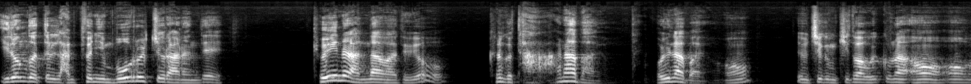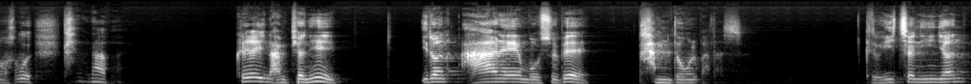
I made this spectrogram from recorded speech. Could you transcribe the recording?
이런 것들 남편이 모를 줄 아는데 교회는 안 나와도요 그런 거 다 아나 봐요. 다 보이나 봐요. 어? 지금 기도하고 있구나. 어, 어 하고 다 아나 봐요. 그래야 이 남편이 이런 아내의 모습에 감동을 받았어요. 그리고 2002년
